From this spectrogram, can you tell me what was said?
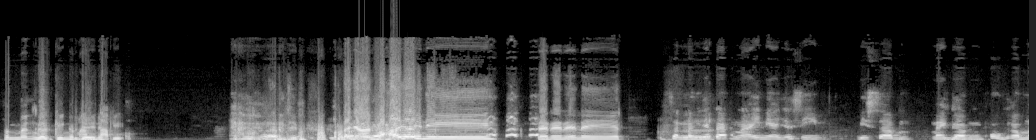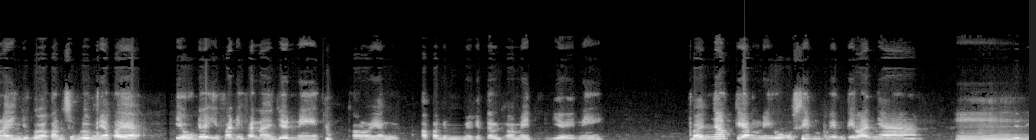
Seneng gak Ki ngerjain Mantap. Ki? Pertanyaan bahaya ini. Nenek-nenek. Senengnya karena ini aja sih bisa megang program lain juga kan sebelumnya kayak ya udah event-event aja nih. Kalau yang Akademi Retail Gramedia ini banyak yang diurusin perintilannya. Hmm. Jadi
